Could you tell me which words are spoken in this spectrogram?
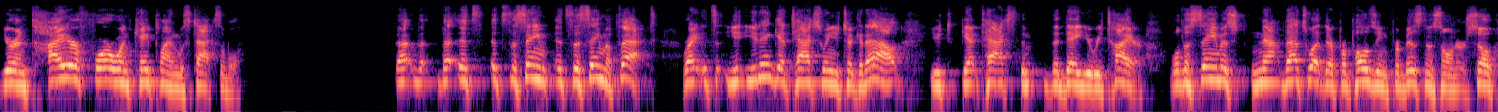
your entire 401k plan was taxable. That, that, it's it's the same it's the same effect right it's you, you didn't get taxed when you took it out you get taxed the, the day you retire well the same is now that's what they're proposing for business owners so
